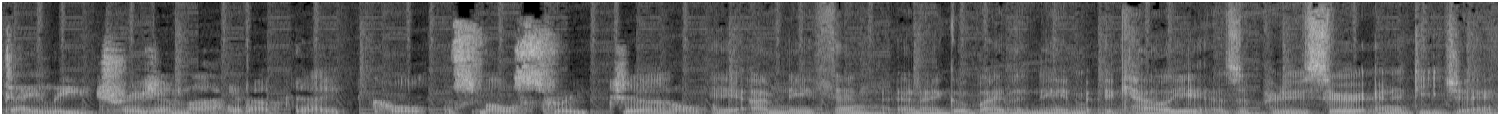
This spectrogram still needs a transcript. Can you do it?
daily treasure market update called the Small Street Journal. Hey, I'm Nathan, and I go by the name Ikali as a producer and a DJ.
